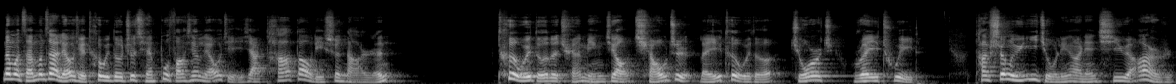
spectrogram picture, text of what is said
那么，咱们在了解特维德之前，不妨先了解一下他到底是哪人。特维德的全名叫乔治·雷特维德 （George Ray Tweed）。他生于一九零二年七月二日，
